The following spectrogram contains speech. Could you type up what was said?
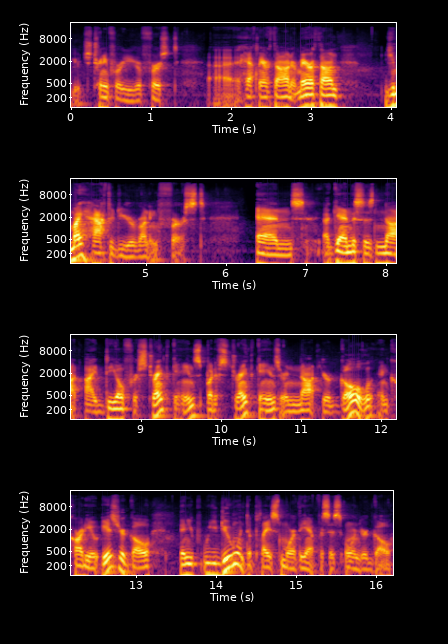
you're just training for your first uh, half marathon or marathon, you might have to do your running first. And again, this is not ideal for strength gains, but if strength gains are not your goal and cardio is your goal, then you, you do want to place more of the emphasis on your goal.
